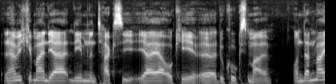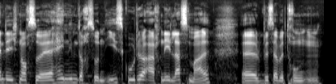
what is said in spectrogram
Dann habe ich gemeint, ja, neben ein Taxi. Ja, ja, okay, äh, du guckst mal. Und dann meinte ich noch so, ja, hey, nimm doch so einen E-Scooter. Ach nee, lass mal, äh, du bist ja betrunken.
